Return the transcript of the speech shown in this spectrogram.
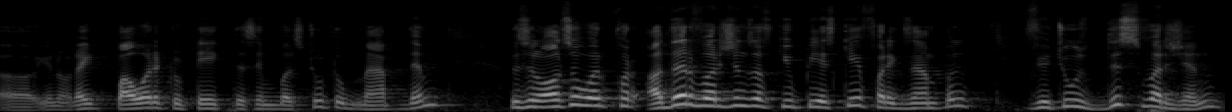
uh, you know, right power to take the symbols to, to map them. This will also work for other versions of QPSK. For example, if you choose this version,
